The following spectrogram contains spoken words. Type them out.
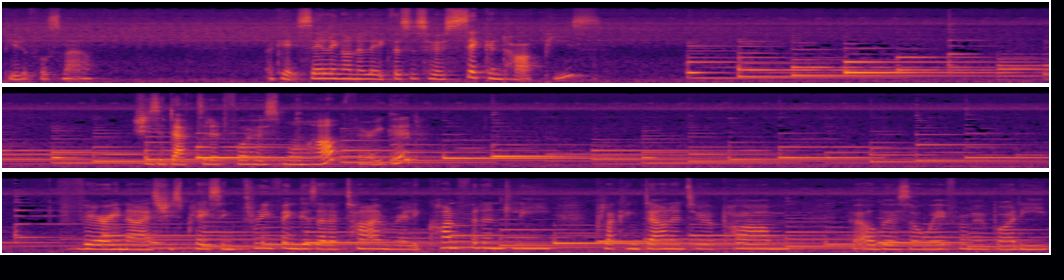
Beautiful smile. Okay, Sailing on a Lake. This is her second harp piece. She's adapted it for her small harp. Very good. Very nice. She's placing three fingers at a time really confidently, plucking down into her palm. Her elbows away from her body.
